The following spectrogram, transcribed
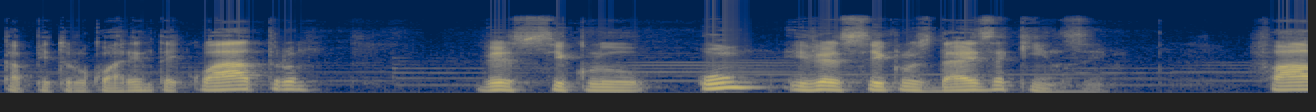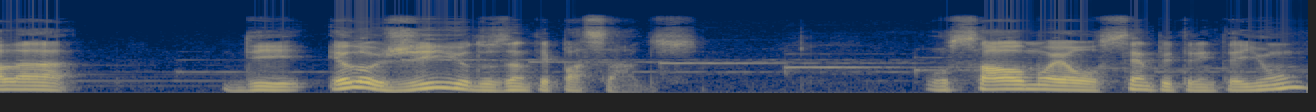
capítulo 44, versículo 1 e versículos 10 a 15. Fala de elogio dos antepassados. O salmo é o 131,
